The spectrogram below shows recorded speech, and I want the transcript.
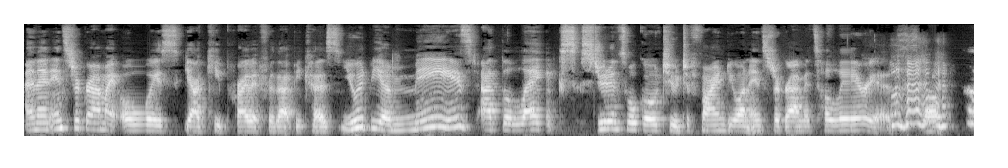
and then instagram i always yeah keep private for that because you would be amazed at the lengths students will go to to find you on instagram it's hilarious So-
